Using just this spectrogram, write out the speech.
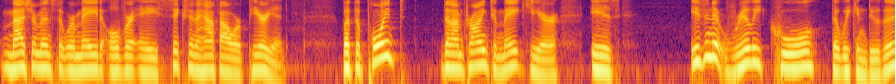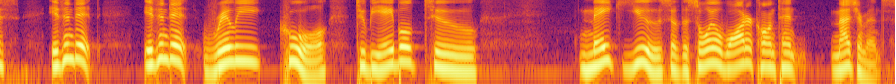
measurements that were made over a six and a half hour period. But the point that I'm trying to make here is isn't it really cool that we can do this? Isn't it isn't it really cool to be able to make use of the soil water content measurements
